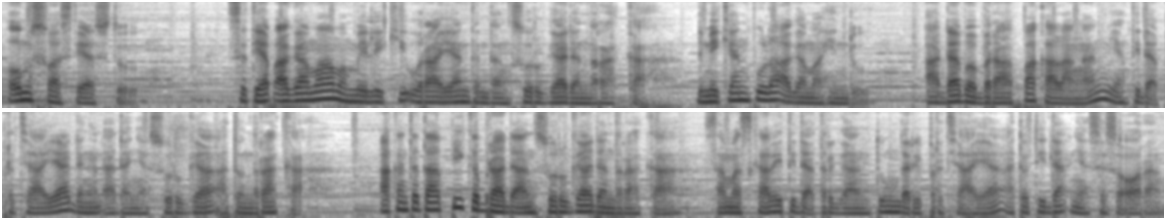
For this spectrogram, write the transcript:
Om Swastiastu. Setiap agama memiliki uraian tentang surga dan neraka. Demikian pula agama Hindu. Ada beberapa kalangan yang tidak percaya dengan adanya surga atau neraka. Akan tetapi keberadaan surga dan neraka sama sekali tidak tergantung dari percaya atau tidaknya seseorang.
